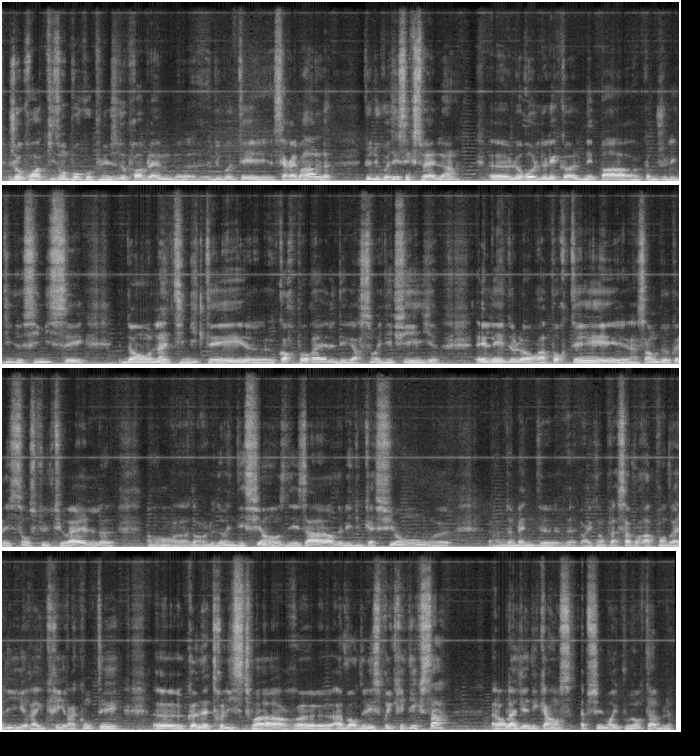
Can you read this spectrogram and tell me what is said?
Je crois qu'ils ont beaucoup plus de problèmes euh, du côté cérébral que du côté sexuel. Hein. Euh, le rôle de l'école n'est pas, comme je l'ai dit, de s'immiscer dans l'intimité euh, corporelle des garçons et des filles, elle est de leur apporter un certain nombre de connaissances culturelles dans le domaine des sciences, des arts, de l'éducation, un domaine de, par exemple, à savoir apprendre à lire, à écrire, à compter, euh, connaître l'histoire, euh, avoir de l'esprit critique, ça, alors là, il y a des carences absolument épouvantables.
